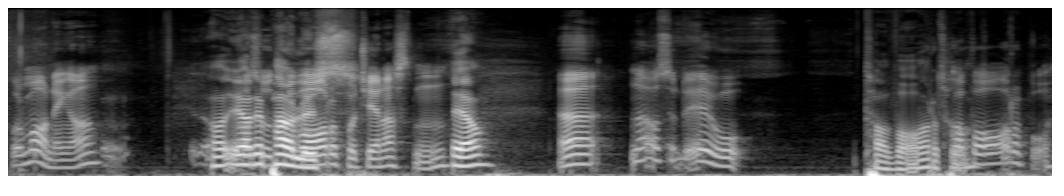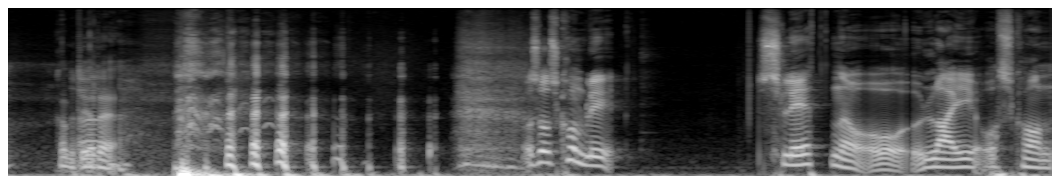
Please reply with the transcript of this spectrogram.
Formaninga, Ja, ja det er Paulus ta vare på tjenesten. Ja. Eh, nei, altså det er jo Ta vare på? ta vare på. Hva betyr det? Og så oss kan bli slitne og lei, oss kan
